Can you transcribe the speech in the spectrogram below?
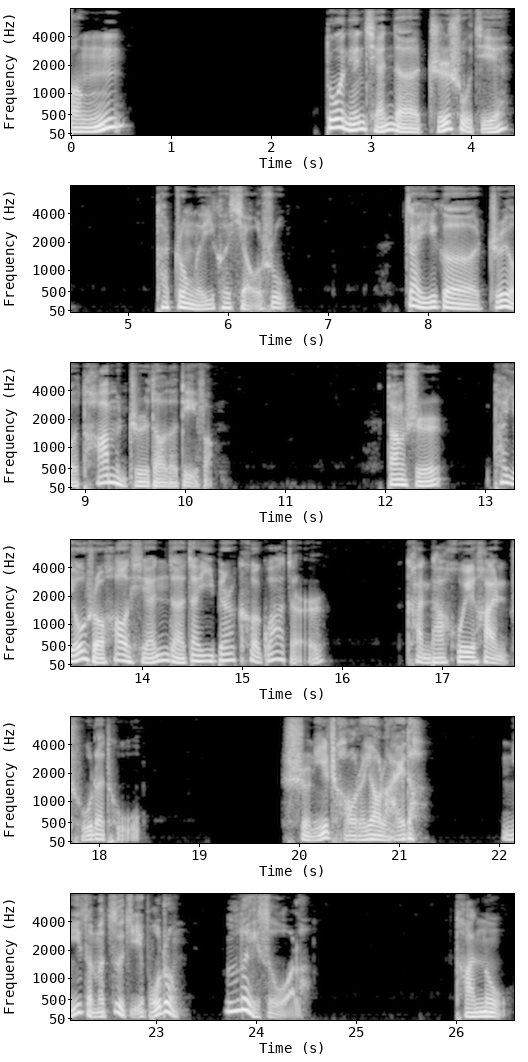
疼。多年前的植树节，他种了一棵小树，在一个只有他们知道的地方。当时，他游手好闲的在一边嗑瓜子儿，看他挥汗除着土。是你吵着要来的，你怎么自己不种？累死我了！他怒。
